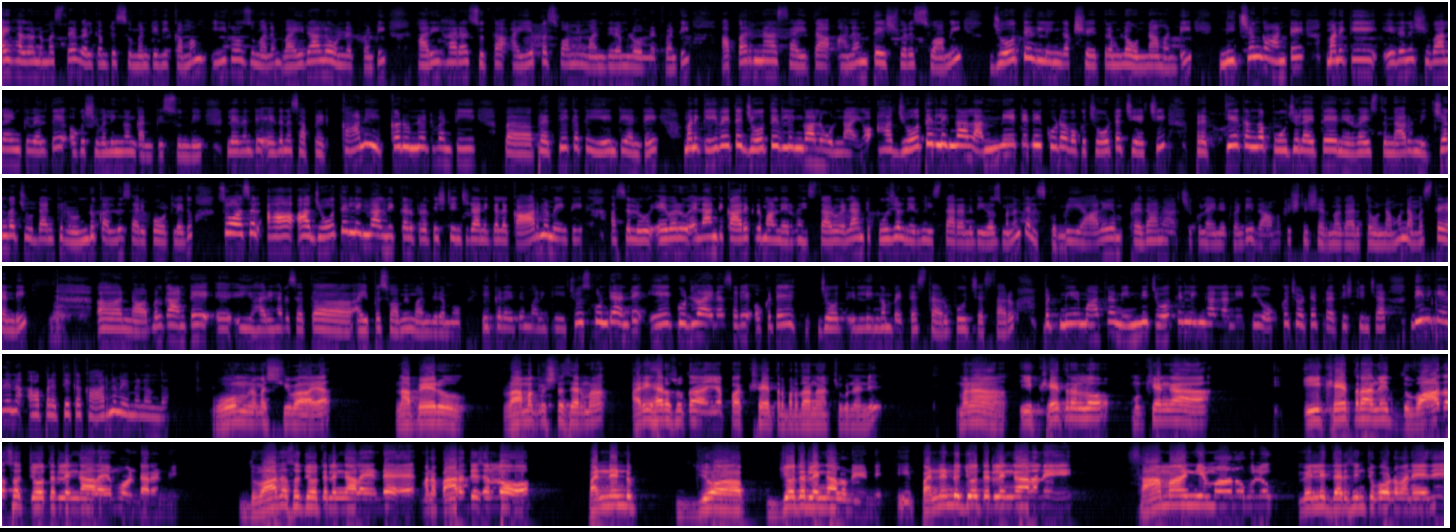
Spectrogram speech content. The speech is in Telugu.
హాయ్ హలో నమస్తే. Welcome to Suman TV Khammam. ఈ రోజు మనం వైరాలో ఉన్నటువంటి హరిహర సుత అయ్యప్ప స్వామి మందిరంలో ఉన్నటువంటి అపర్ణ సైత అనంతేశ్వర స్వామి జ్యోతిర్లింగ క్షేత్రంలో ఉన్నామండి. నిజంగా అంటే మనకి ఏదైనా శివాలయంకి వెళ్తే ఒక శివలింగం కనిపిస్తుంది లేదంటే ఏదైనా సపరేట్ కానీ ఇక్కడ ఉన్నటువంటి ప్రత్యేకత ఏంటి అంటే మనకి ఏవైతే జ్యోతిర్లింగాలు ఉన్నాయో ఆ జ్యోతిర్లింగాలన్నిటినీ కూడా ఒక చోట చేర్చి ప్రత్యేకంగా పూజలు అయితే నిర్వహిస్తున్నారు. నిజంగా చూడడానికి రెండు కళ్ళు సరిపోవట్లేదు. సో అసలు ఆ ఆ జ్యోతిర్లింగాల్ని ఇక్కడ ప్రతిష్ఠించడానికి గల కారణం ఏంటి? అసలు ఎవరు ఎలాంటి కార్యక్రమాలు నిర్వహిస్తారు? ఎలాంటి పూజలు నిర్వహిస్తారు అనేది ఈరోజు మనం తెలుసుకుందాం. ఈ ఆలయం ప్రధాన అర్చకులైనటువంటి రామకృష్ణ శర్మ గారితో ఉన్నాము. నమస్తే అండి. నార్మల్గా అంటే ఈ హరిహర సత అయ్యప్ప స్వామి మందిరము. ఇక్కడైతే మనకి చూసుకుంటే అంటే ఏ గుడిలో అయినా సరే ఒకటే జ్యోతిర్లింగం పెట్టేస్తారు పూజ చేస్తారు. బట్ మీరు మాత్రం ఇన్ని జ్యోతిర్లింగాలన్నిటి ఒక్క చోటే ప్రతిష్ఠించారు. దీనికి ఏదైనా ఆ ప్రత్యేక కారణం ఏమైనా ఉందా? ఓం నమ శివాయ. నా పేరు రామకృష్ణ శర్మ హరిహరసుత అయ్యప్ప క్షేత్ర ప్రధానార్చకుడండి మన ఈ క్షేత్రంలో ముఖ్యంగా ఈ క్షేత్రాన్ని ద్వాదశ జ్యోతిర్లింగాలయము అంటారండి. ద్వాదశ జ్యోతిర్లింగాలయం అంటే మన భారతదేశంలో పన్నెండు జ్యో జ్యోతిర్లింగాలు ఉన్నాయండి. ఈ పన్నెండు జ్యోతిర్లింగాలని సామాన్య మానవులు వెళ్ళి దర్శించుకోవడం అనేది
